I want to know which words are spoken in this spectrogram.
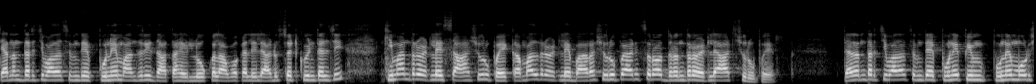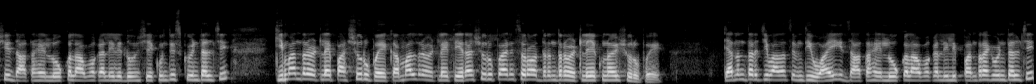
त्यानंतरची बाजार समिती पुणे मांजरी जात आहे. लोकल आवक आलेली अडुसष्ट क्विंटलची. किमान दर भेटले सहाशे रुपये कमाल दर भेटले बाराशे रुपये आणि सर्वात दर भेटले आठशे रुपये. त्यानंतरची बाजार समिती आहे पुणे पिं पुणे मोर्शी जात आहे. लोकल आवक आलेली दोनशे एकोणतीस क्विंटलची. किमान दर भेटले पाचशे रुपये कमाल दर भेटले तेराशे रुपये आणि सर्वात दर भेटले एकोणावीसशे रुपये. त्यानंतरची बाजार समिती वाई जात आहे. लोकल आवक आलेली पंधरा क्विंटलची.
